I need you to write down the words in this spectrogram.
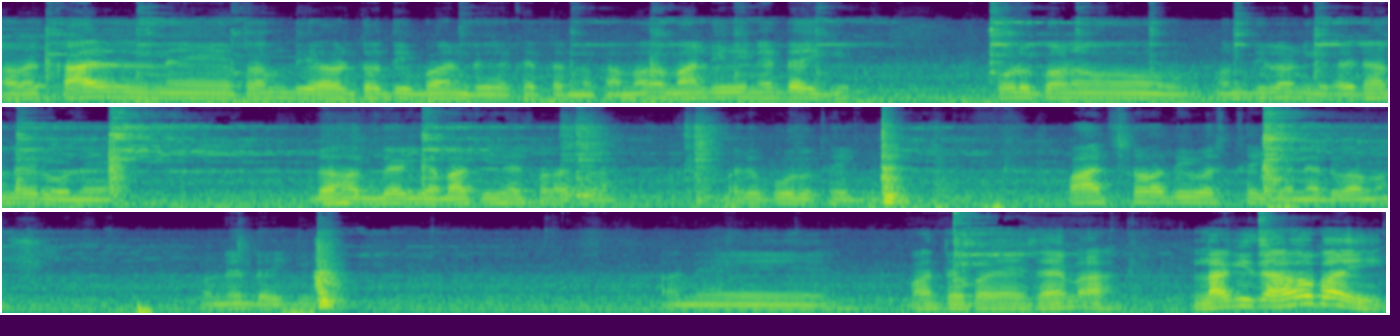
હવે કાલને પ્રમદી અડધોથી બંધ રહે ખેતરનું કામ. હવે માંડવી નેડાઈ ગઈ. થોડું ઘણું સમજી લો ને કે હેઠા મેરું ને દહક બેડિયા બાકી છે થોડા થોડા. બધું પૂરું થઈ ગયું. પાંચ, છ દિવસ થઈ ગયા નેદવામાં. તો નેદાઈ ગયું. અને માધવભાઈ સાહેબ લાગી જા હો ભાઈ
